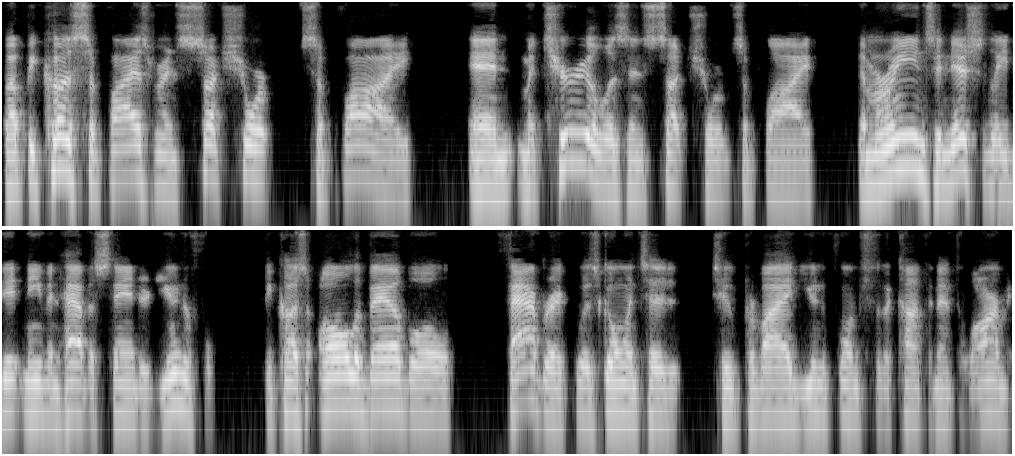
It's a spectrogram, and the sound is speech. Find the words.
But because supplies were in such short supply, and material was in such short supply, the Marines initially didn't even have a standard uniform because all available fabric was going to to provide uniforms for the Continental Army.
